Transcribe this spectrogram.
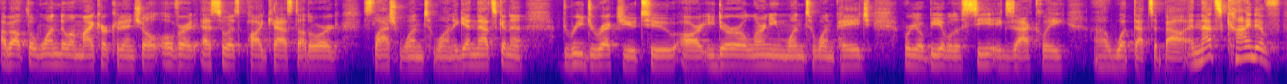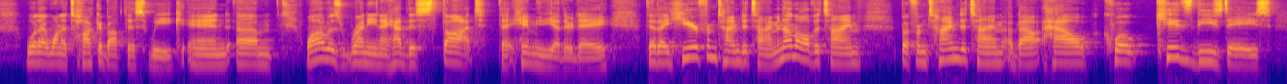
about the one-to-one micro-credential over at sospodcast.org slash one-to-one. Again, that's going to redirect you to our Eduro Learning one-to-one page where you'll be able to see exactly uh, what that's about. And that's kind of what I want to talk about this week. And um, while I was running, I had this thought that hit me the other day that I hear from time to time, and not all the time, but from time to time about how, quote, kids these days –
